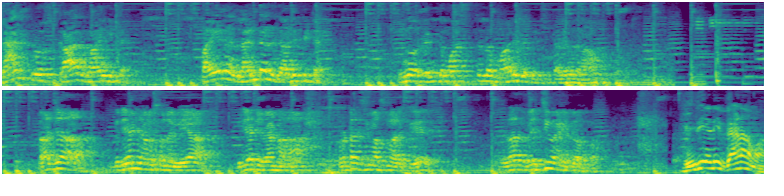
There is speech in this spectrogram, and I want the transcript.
லேண்ட் க்ரோஸ் கார் வாங்கிட்டேன். பையனை லண்டனுக்கு அனுப்பிட்டேன். இன்னும் ரெண்டு மாசத்துல மாநில கட்சி தலைவர் ஆகும் ராஜா பிரியாணி வாங்க சொன்ன இல்லையா பிரியாணி வேணாம். புரட்டாசி மாசமா இருக்கு. ஏதாவது வெஜ்ஜி வாங்கிட்டு வாப்பா. பிரியாணி வேணாமா?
